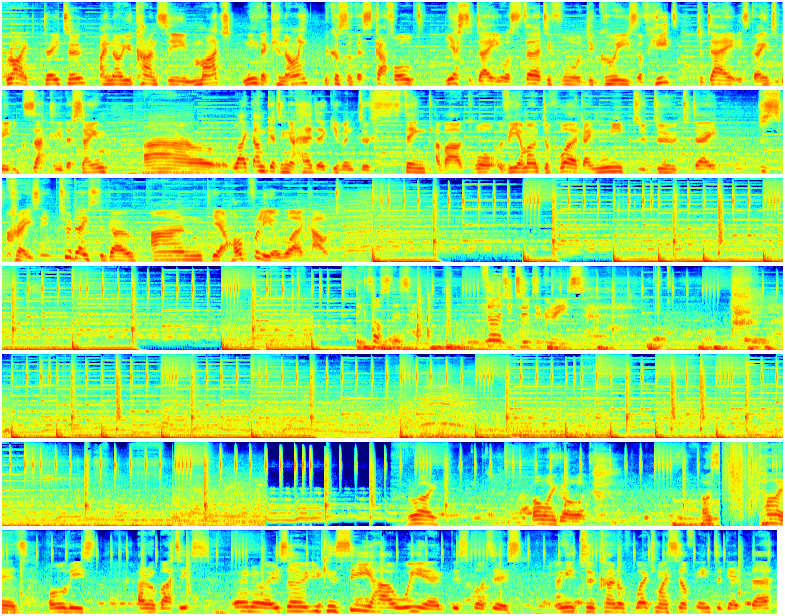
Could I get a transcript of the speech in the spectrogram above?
Right, day two. I know you can't see much, neither can I, because of the scaffold. Yesterday it was 34 degrees of heat. Today it's going to be exactly the same. Uh, like I'm getting a headache even to think about what the amount of work I need to do today. Just crazy. Two days to go, and yeah, hopefully it'll work out. Exhausted. 32 degrees. Right. Oh my god. I'm so tired. All these aerobatics. Anyway, so you can see how weird this spot is. I need to kind of wedge myself in to get there.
